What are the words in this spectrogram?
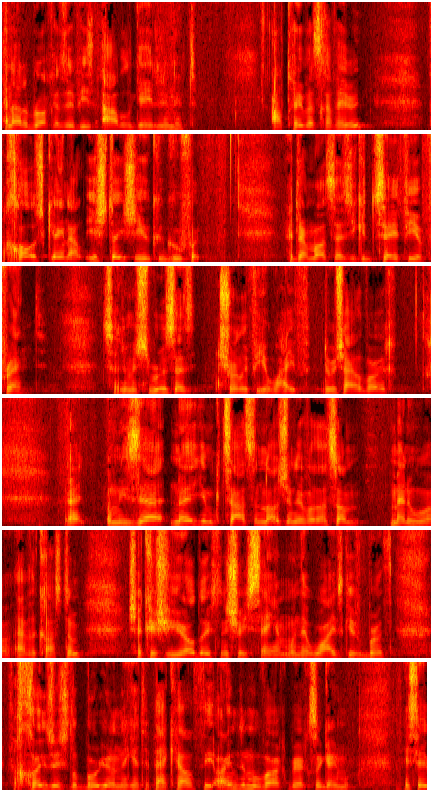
and not a bracha as if he's obligated in it. Al Tevas Chaveri, the Chol Shkein Al Ishtoi Shehu Kegufay. The Ramah says you could say it for your friend. So the Mishnah says, surely for your wife, do a Shail Varich. Right? Um, Noshim, therefore there are some men who have the custom, when their wives give birth, and they get it back healthy. They say.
